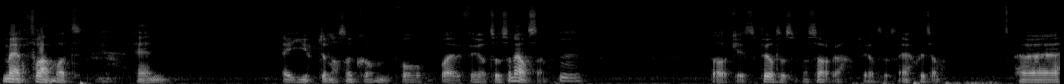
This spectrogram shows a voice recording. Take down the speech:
mer framåt än egyptierna som kom för, vad är det, 4000 år sedan. Mm. Okej, så 4000, vad sa jag? 4000, ja skitsamma. Uh,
